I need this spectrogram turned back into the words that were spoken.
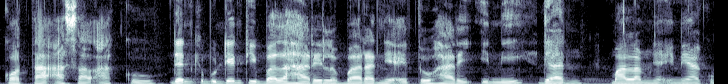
kota asal aku. Dan kemudian tibalah hari lebaran yaitu hari ini dan malamnya ini aku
